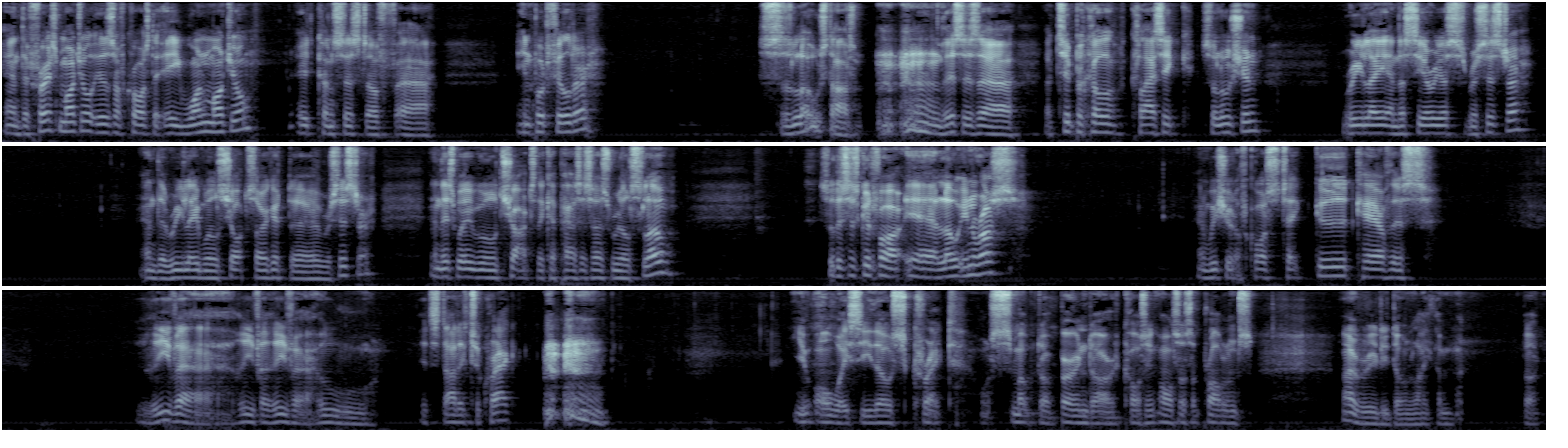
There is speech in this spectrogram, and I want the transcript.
And the first module is of course the A1 module. It consists of uh, input filter, slow start. this is a, a, typical classic solution, relay and a series resistor. And the relay will short circuit the resistor. And this way we'll charge the capacitors real slow. So this is good for uh, low inrush and we should, of course, take good care of this. Rifa, Rifa, Rifa. Ooh, it started to crack. you always see those cracked or smoked or burned or causing all sorts of problems. I really don't like them, but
